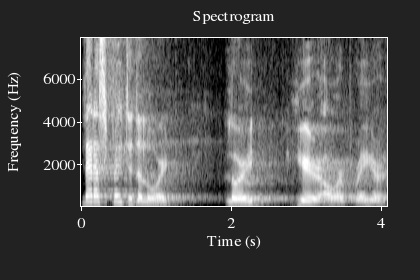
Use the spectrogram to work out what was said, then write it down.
Let us pray to the Lord Lord, hear our prayer.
